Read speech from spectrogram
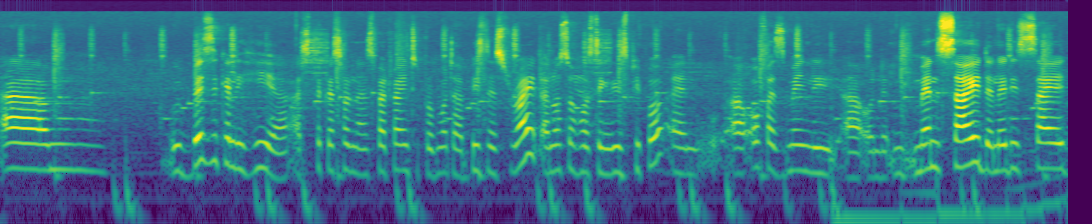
Um, we're basically here at Spectra Salon and Spa trying to promote our business right and also hosting these people. And our offers mainly uh, on the men's side, the ladies' side.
